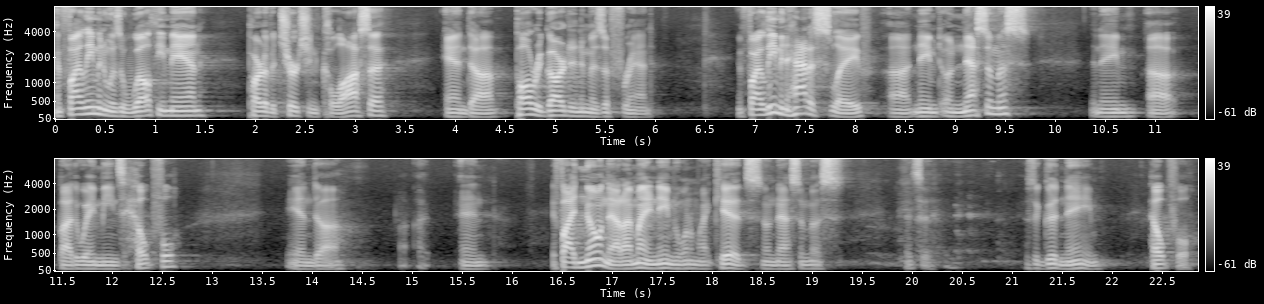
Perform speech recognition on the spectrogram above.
And Philemon was a wealthy man, part of a church in Colossae, and uh, Paul regarded him as a friend. And Philemon had a slave uh, named Onesimus. The name, uh, by the way, means helpful. And, uh, and if I'd known that, I might have named one of my kids Onesimus. It's a, it's a good name helpful.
